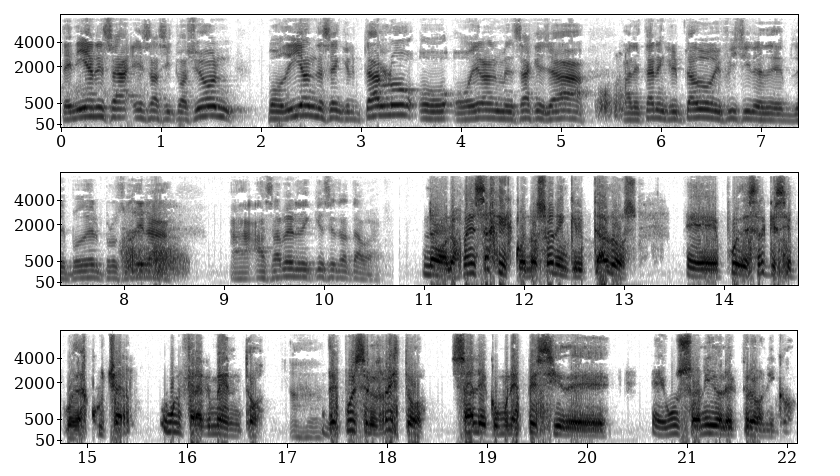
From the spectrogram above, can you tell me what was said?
tenían esa, esa situación? ¿Podían desencriptarlo o, eran mensajes ya, al estar encriptados, difíciles de, poder proceder a, a saber de qué se trataba? No, los mensajes cuando son encriptados eh, puede ser que se pueda escuchar un fragmento. Después el resto sale como una especie de eh, un sonido electrónico.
